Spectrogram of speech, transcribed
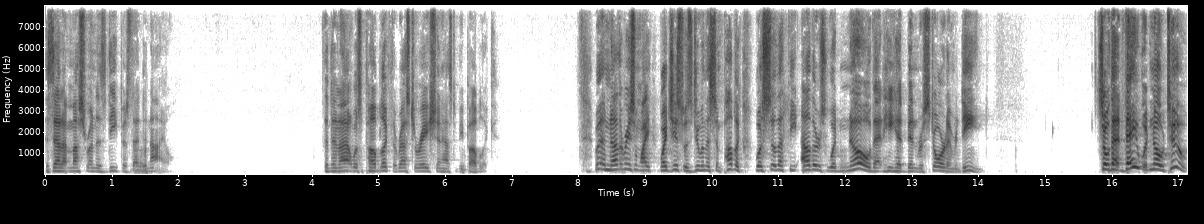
is that it must run as deep as that denial. The denial was public, the restoration has to be public. But another reason why, why Jesus was doing this in public was so that the others would know that he had been restored and redeemed. So that they would know too.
